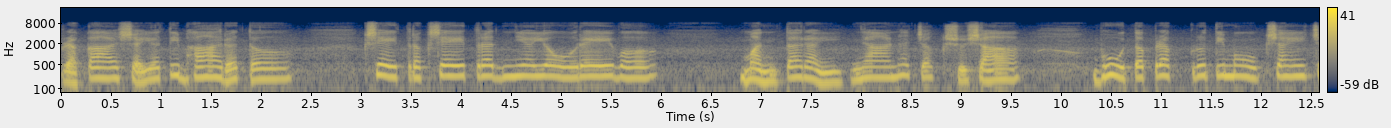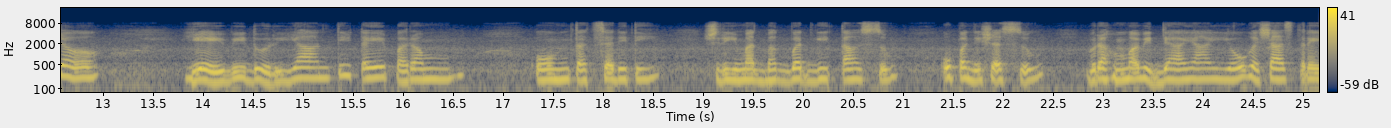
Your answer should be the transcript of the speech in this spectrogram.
प्रकाशयति भारत। क्षेत्रक्षेत्रज्ञयोरेव मन्तरै ज्ञानचक्षुषा भूतप्रकृतिमोक्षै च ये विदुर्यान्ति ते परम् ॐ तत्सदिति श्रीमद्भगवद्गीतासु उपनिषत्सु ब्रह्मविद्यायां योगशास्त्रे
